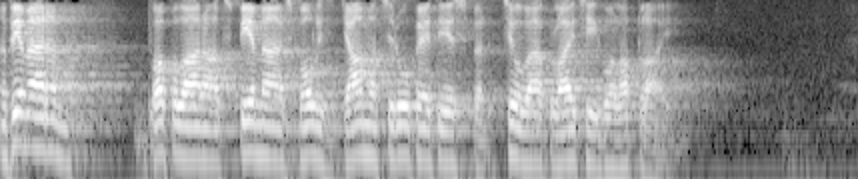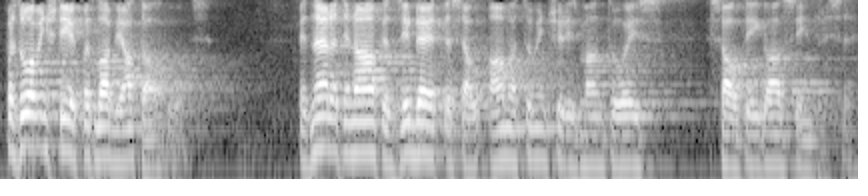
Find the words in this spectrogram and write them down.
Nu, piemēram, populārāks piemērs politiķa amats ir rūpēties par cilvēku laicīgo labklājību. Par to viņš tiek pat labi atalgots. Bet nereti nākas dzirdēt, ka savu amatu viņš ir izmantojis sautīgās interesēs.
